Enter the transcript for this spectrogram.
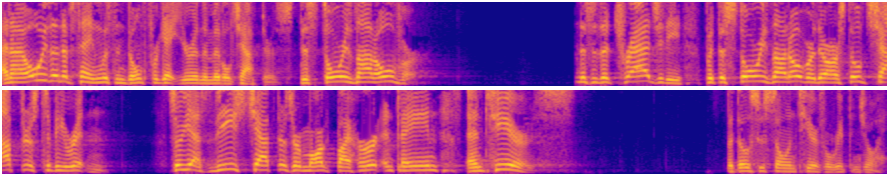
And I always end up saying, listen, don't forget you're in the middle chapters. This story's not over. This is a tragedy, but the story's not over. There are still chapters to be written. So yes, these chapters are marked by hurt and pain and tears. But those who sow in tears will reap in joy.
